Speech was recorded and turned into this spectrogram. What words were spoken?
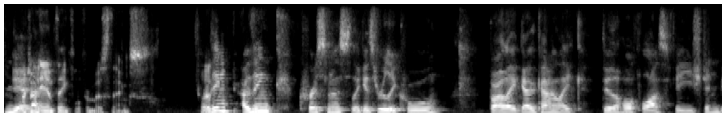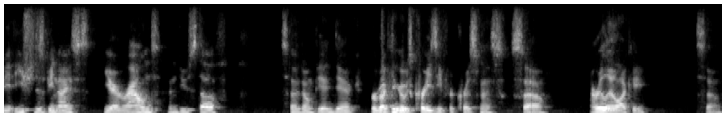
yeah. which I am thankful for most things. I think I think Christmas like it's really cool, but like I kind of like do the whole philosophy. You shouldn't be. You should just be nice year round and do stuff. So don't be a dick. Rebecca goes crazy for Christmas, so I'm really lucky. So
